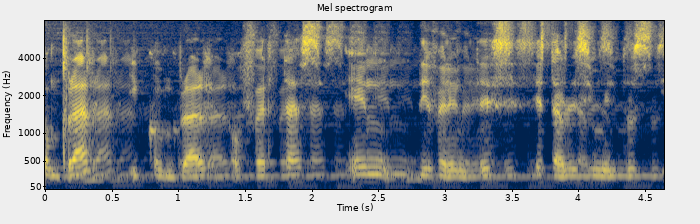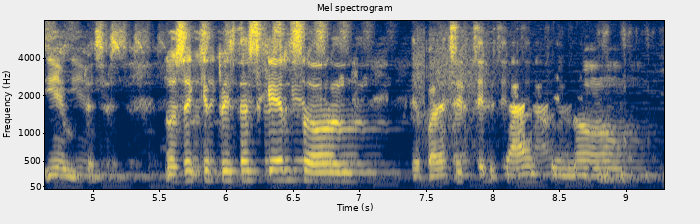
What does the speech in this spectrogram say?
comprar y comprar ofertas en diferentes establecimientos y empresas. No sé qué piensas, Gerson, ¿te parece interesante? ¿No?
